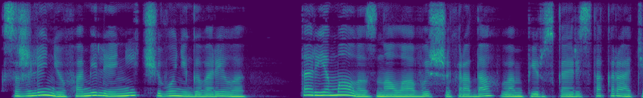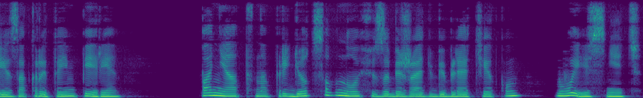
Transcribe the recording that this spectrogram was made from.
К сожалению, фамилия ничего не говорила — Тарья мало знала о высших родах вампирской аристократии закрытой империи. Понятно, придется вновь забежать в библиотеку, выяснить.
